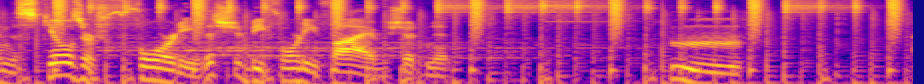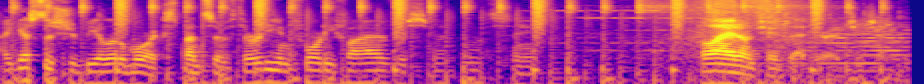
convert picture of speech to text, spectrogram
And the skills are 40. This should be 45, shouldn't it? Hmm. I guess this should be a little more expensive. 30 and 45, respect. Let's see. Well, I don't change that here. I change that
